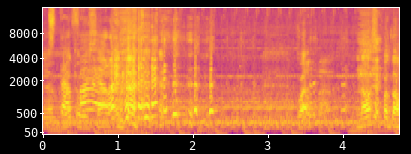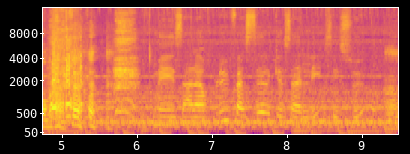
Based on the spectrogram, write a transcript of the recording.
Il y a une petite boîte au affaire. centre. ouais. Non, c'est pas normal. facile que ça l'est, c'est sûr. Hein?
